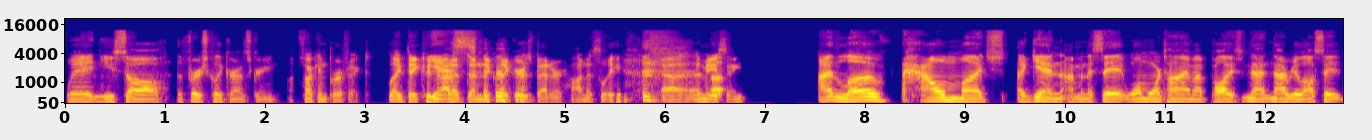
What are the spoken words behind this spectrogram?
when you saw the first clicker on screen? Fucking perfect. Like they could not have done the clickers better. Honestly, uh, amazing. I love how much. Again, I'm going to say it one more time. I probably not not real. I'll say it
